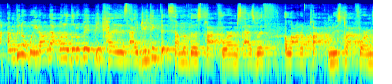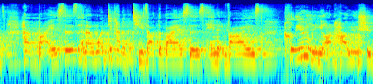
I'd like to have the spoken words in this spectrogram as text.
I'm gonna wait on that one a little bit because I do think that some of those platforms, as with a lot of plat news platforms, have biases and I want to kind of tease out the biases and advise clearly on how you should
